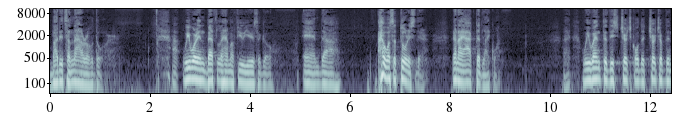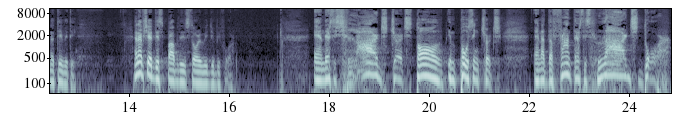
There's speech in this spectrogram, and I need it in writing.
but it's a narrow door. Uh, we were in Bethlehem a few years ago, and uh, I was a tourist there and I acted like one. Right? We went to this church called the Church of the Nativity. And I've shared this probably story with you before. And there's this large church, tall, imposing church. And at the front, there's this large door.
